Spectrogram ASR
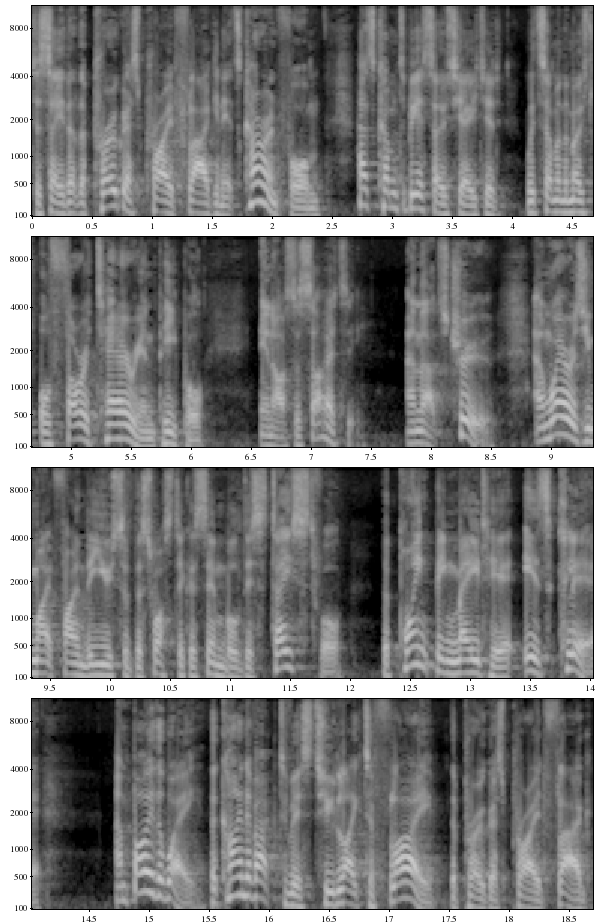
to say that the Progress Pride flag in its current form has come to be associated with some of the most authoritarian people in our society. And that's true. And whereas you might find the use of the swastika symbol distasteful, the point being made here is clear. And by the way, the kind of activists who like to fly the Progress Pride flag,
